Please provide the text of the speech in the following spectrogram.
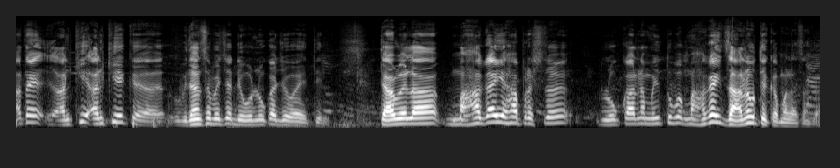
आता आणखी आणखी एक विधानसभेच्या निवडणुका जेव्हा येतील त्यावेळेला महागाई हा प्रश्न लोकांना म्हणजे तुम्हाला महागाई जाणवते का मला सांगा?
